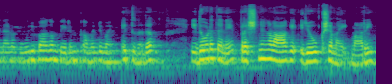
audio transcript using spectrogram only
എന്നാണ് ഭൂരിഭാഗം പേരും കമന്റുമായി എത്തുന്നത്. ഇതോടെ തന്നെ പ്രശ്നങ്ങളാകെ രൂക്ഷമായി മാറി.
